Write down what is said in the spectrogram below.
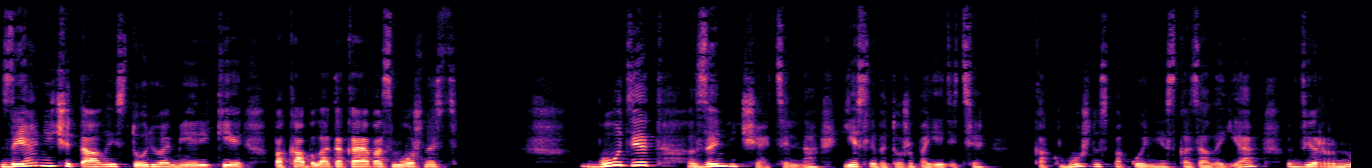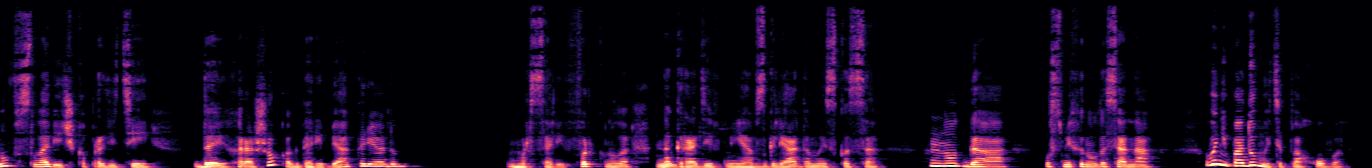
Зря не читала историю Америки, пока была такая возможность. «Будет замечательно, если вы тоже поедете», как можно спокойнее сказала я, вернув словечко про детей. Да и хорошо, когда ребята рядом. Марсали фыркнула, наградив меня взглядом искоса. «Ну да», — усмехнулась она, — «вы не подумайте плохого.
